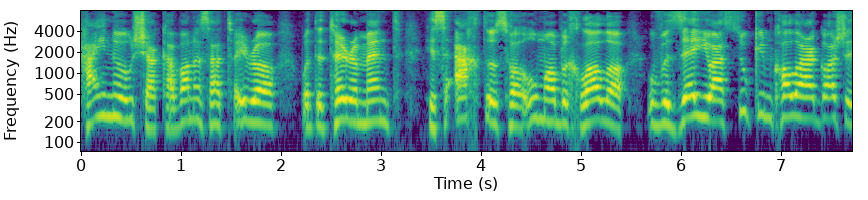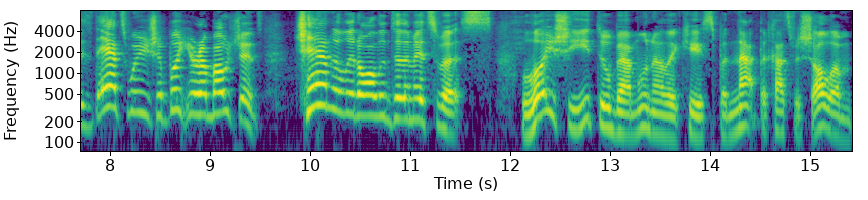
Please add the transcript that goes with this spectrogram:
Hainu shakavanas ha-Torah, what the Torah meant, his achtos ha'uma b'chlala, uvezeyu asukim kol ha'argoshes. That's where you should put your emotions. Channel it all into the mitzvahs. But not the chas v'shalom.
